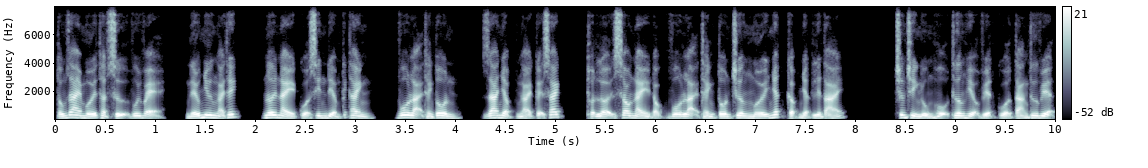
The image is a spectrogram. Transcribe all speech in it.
tống giai mới thật sự vui vẻ, nếu như ngài thích, nơi này của xin điểm kích thanh, vô lại thánh tôn, gia nhập ngài kệ sách, thuận lợi sau này đọc vô lại thánh tôn chương mới nhất cập nhật liên tái. Chương trình ủng hộ thương hiệu việt của tàng thư viện.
